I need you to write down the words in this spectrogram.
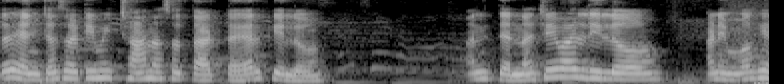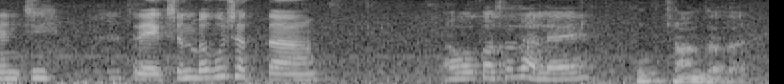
तर यांच्यासाठी मी छान असं ताट तयार केलं. आणि त्यांना जेवायला दिलं. आणि मग यांची रिॲक्शन बघू शकता. अहो कसं झालं आहे खूप छान झालं आहे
